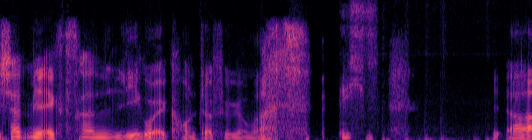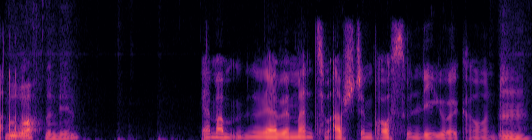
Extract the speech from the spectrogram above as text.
Ich habe mir extra einen Lego-Account dafür gemacht. echt? Ja, Wo braucht man den? ja, man, ja, wenn man zum Abstimmen brauchst du einen Lego-Account. Mhm.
